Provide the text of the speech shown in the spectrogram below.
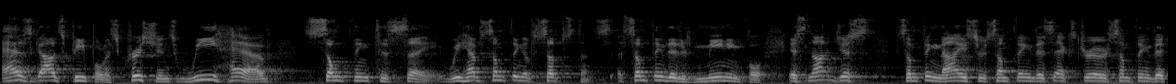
as God's people, as Christians, we have something to say. We have something of substance, something that is meaningful. It's not just something nice or something that's extra or something that,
